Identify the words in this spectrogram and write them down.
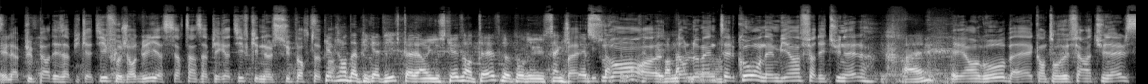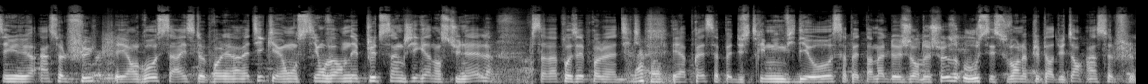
Et la plupart des applicatifs aujourd'hui, il y a certains applicatifs qui ne le supportent pas. Quel genre d'applicatif Tu as un use case en tête pour du 5 Bah, gigabits par souvent, seconde, euh, dans le domaine euh, telco, on aime bien faire des tunnels. Ouais. Et en gros, bah, quand on veut faire un tunnel, c'est un seul flux. Et en gros, ça risque de problématique. Et on, si on veut emmener plus de 5 gigas dans ce tunnel, ça va poser problématique. Et après, ça peut être du streaming vidéo, ça peut être pas mal de genre de choses où c'est souvent la plupart du temps un seul flux.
